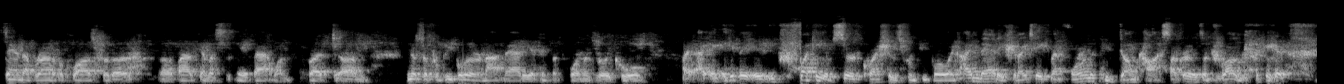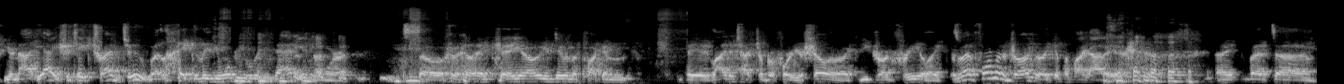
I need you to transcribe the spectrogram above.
stand up round of applause for the uh, biochemist that made that one. But um, You know, so for people that are not natty, I think the form is really cool. I, I, I, fucking absurd questions from people like, I'm natty. Should I take metformin? You dumb cocksucker. It's a drug. You're not. Yeah, you should take tren too, but like then you won't be able to be natty anymore. so like you know, you're doing the fucking the lie detector before your show. Like, you drug free? Like, is metformin a drug? Like, get the fuck out of here. right? But uh,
